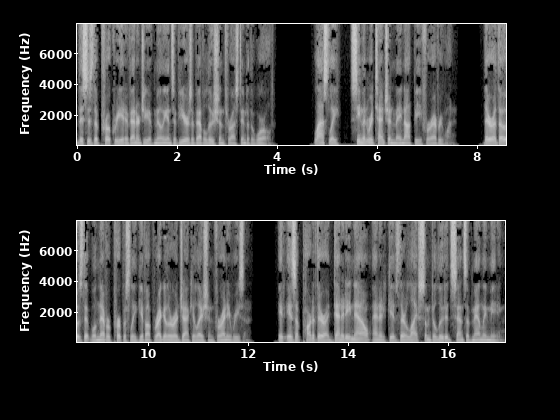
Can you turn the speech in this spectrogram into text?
This is the procreative energy of millions of years of evolution thrust into the world. Lastly, semen retention may not be for everyone. There are those that will never purposely give up regular ejaculation for any reason. It is a part of their identity now and it gives their life some diluted sense of manly meaning.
